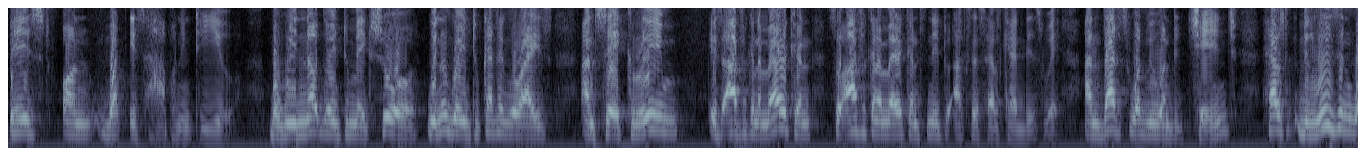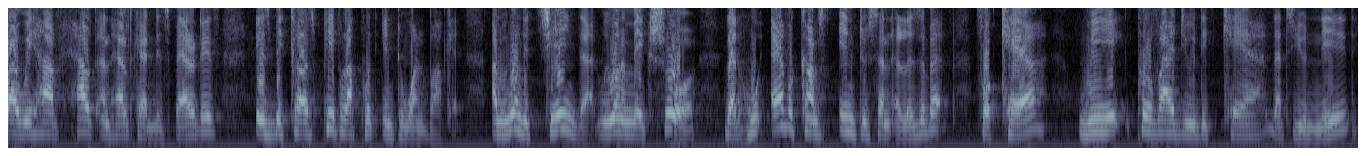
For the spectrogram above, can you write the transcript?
based on what is happening to you. But we're not going to make sure, we're not going to categorize and say Kareem is African American, so African Americans need to access healthcare this way. And that's what we want to change. Health, the reason why we have health and healthcare disparities is because people are put into one bucket. And we want to change that. We want to make sure that whoever comes into St. Elizabeth for care, we provide you the care that you need,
